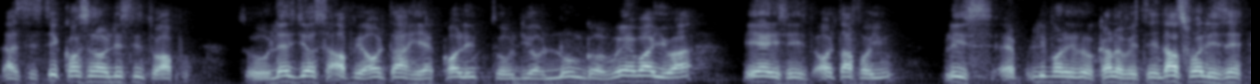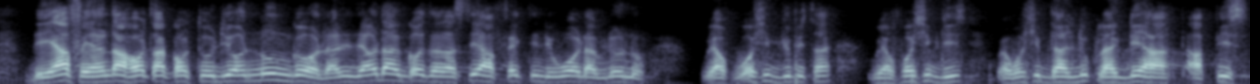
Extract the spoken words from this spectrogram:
That's still causing all these things to happen. So let's just have an altar here. Call it to the unknown God. Wherever you are, here is an altar for you. Please, eh, leave all kind of a thing. That's what he said. They have another altar called to the unknown God. That is the other gods that are still affecting the world that we don't know. We have worshipped Jupiter. We have worshipped this. We have worshipped that. Look like they are at peace.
